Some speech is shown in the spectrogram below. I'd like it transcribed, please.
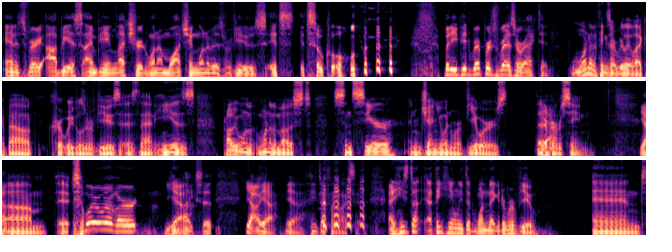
and it's very obvious I'm being lectured when I'm watching one of his reviews. It's it's so cool. but he did Rippers Resurrected. One of the things I really like about Kurt Wiegel's reviews is that he is probably one of the, one of the most sincere and genuine reviewers that I've ever seen. Yep. Um, it- Spoiler alert. Yeah. He likes it. Yeah, oh yeah, yeah. He definitely likes it. And he's done. I think he only did one negative review, and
